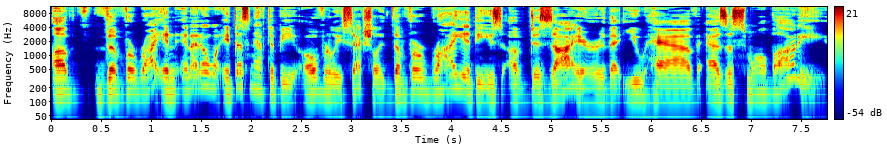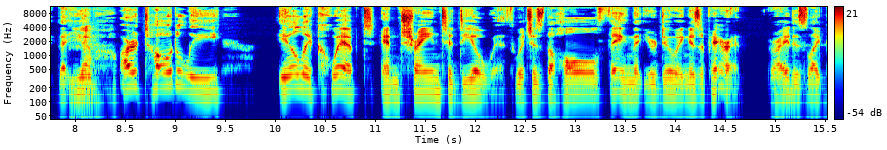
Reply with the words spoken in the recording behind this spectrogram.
of the variety and, and i don't want it doesn't have to be overly sexually the varieties of desire that you have as a small body that you Yeah. are totally ill equipped and trained to deal with which is the whole thing that you're doing as a parent right is like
